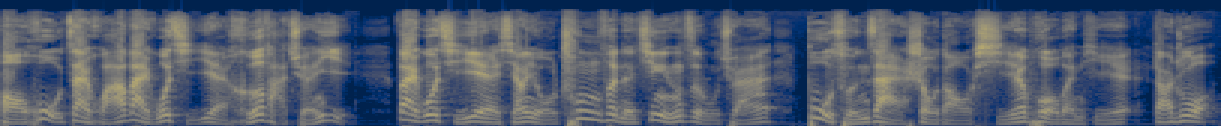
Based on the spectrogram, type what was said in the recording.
保护在华外国企业合法权益，外国企业享有充分的经营自主权，不存在受到胁迫问题。打住，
